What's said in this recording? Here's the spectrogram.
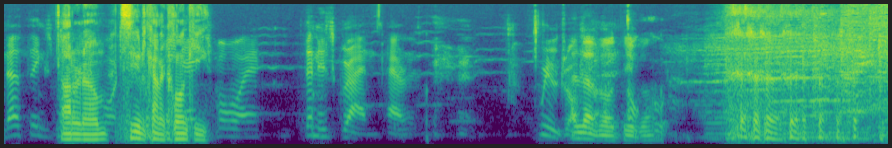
nothing's I don't know. Seems kind of clunky. than his grandparents. I love old people.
